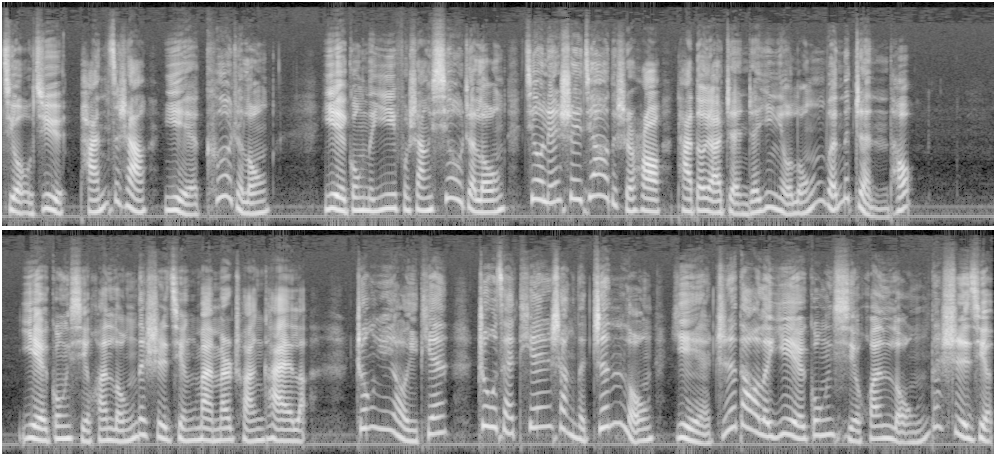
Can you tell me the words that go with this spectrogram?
酒具、盘子上也刻着龙；叶公的衣服上绣着龙，就连睡觉的时候，他都要枕着印有龙纹的枕头。叶公喜欢龙的事情慢慢传开了。终于有一天，住在天上的真龙也知道了叶公喜欢龙的事情。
